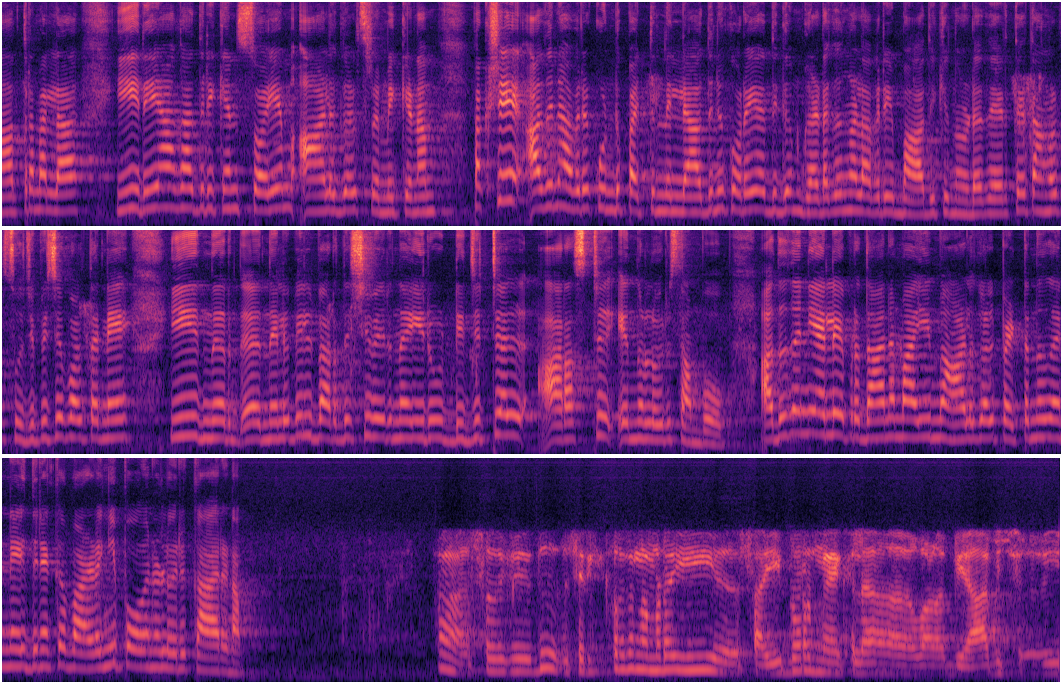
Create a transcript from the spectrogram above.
മാത്രമല്ല ഈ ഇരയാകാതിരിക്കാൻ സ്വയം ആളുകൾ ശ്രമിക്കണം. പക്ഷേ അതിന് അവരെ കൊണ്ട് പറ്റുന്നില്ല. അതിന് കുറേയധികം ഘടകങ്ങൾ അവരെ ബാധിക്കുന്നുണ്ട്. നേരത്തെ താങ്കൾ സൂചിപ്പിച്ച പോലെ തന്നെ ഈ നിലവിൽ വർദ്ധിച്ചു വരുന്ന ഈ ഒരു ഡിജിറ്റൽ അറസ്റ്റ് എന്നുള്ള ഒരു സംഭവം. അത് തന്നെയല്ലേ പ്രധാനമായും ആളുകൾ പെട്ടെന്ന് തന്നെ ഇതിനൊക്കെ വഴങ്ങി പോകാനുള്ള ഒരു കാരണം? ആ ഇത് ശരിക്കും പറഞ്ഞാൽ നമ്മുടെ ഈ സൈബർ മേഖല വ്യാപിച്ച് ഈ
